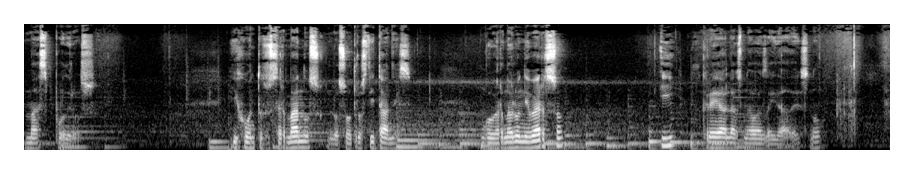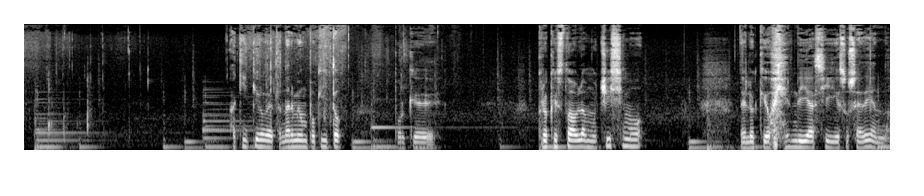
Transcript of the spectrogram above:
más poderoso. Y junto a sus hermanos, los otros titanes, gobernó el universo y crea las nuevas deidades, aquí quiero detenerme un poquito porque creo que esto habla muchísimo de lo que hoy en día sigue sucediendo.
